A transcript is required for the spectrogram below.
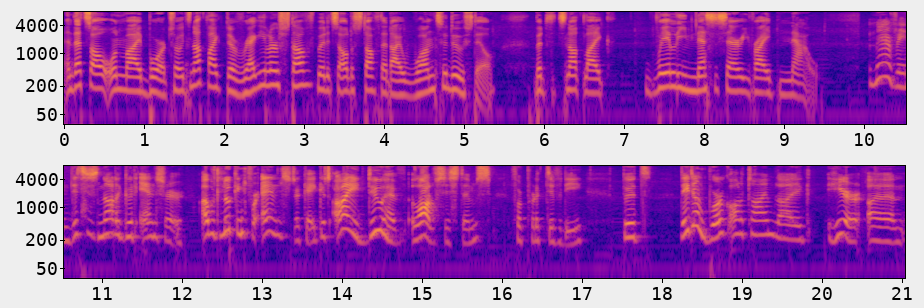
and that's all on my board. So it's not like the regular stuff, but it's all the stuff that I want to do still. But it's not like really necessary right now. Marvin, this is not a good answer. I was looking for answer, okay, because I do have a lot of systems for productivity, but they don't work all the time. Like here, um,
